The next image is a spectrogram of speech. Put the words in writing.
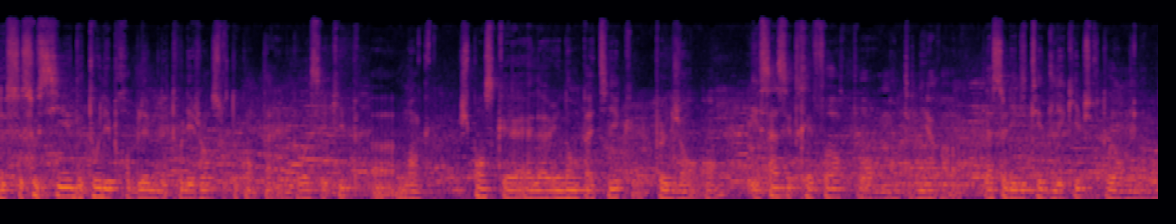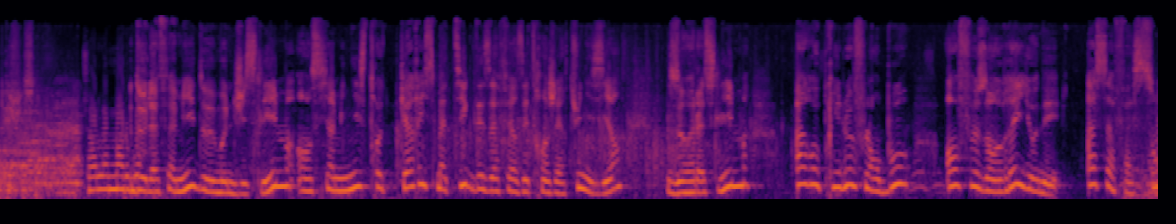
de, se soucier de tous les problèmes de tous les gens, surtout quand tu as une grosse équipe. Euh, donc, je pense qu'elle a une empathie que peu de gens ont. Et ça, c'est très fort pour maintenir euh, la solidité de l'équipe, surtout dans des moments difficiles. De la famille de Monji Slim, ancien ministre charismatique des Affaires étrangères tunisien, Zohra Slim a repris le flambeau en faisant rayonner à sa façon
